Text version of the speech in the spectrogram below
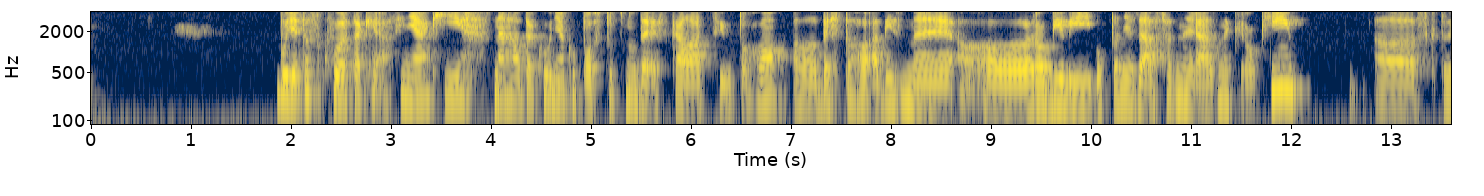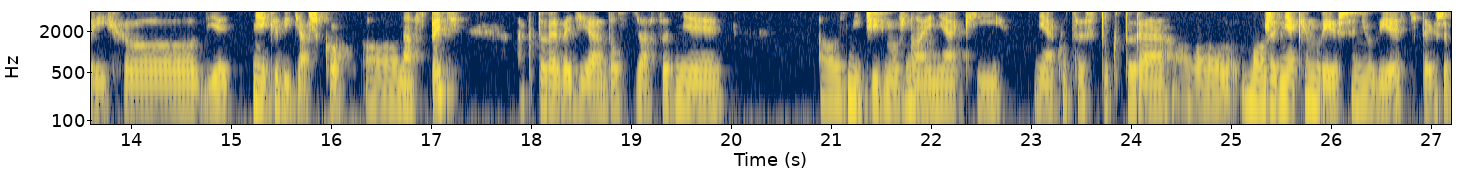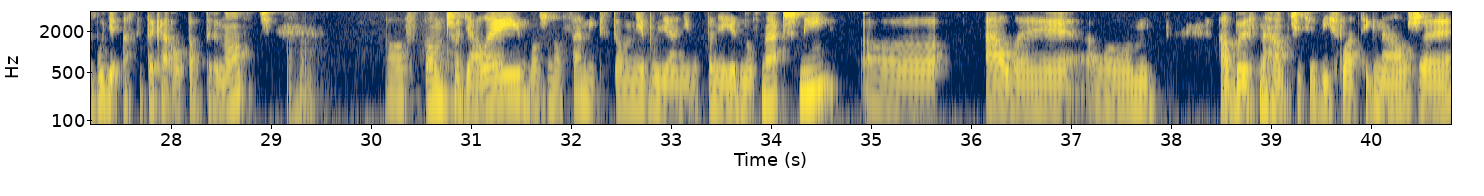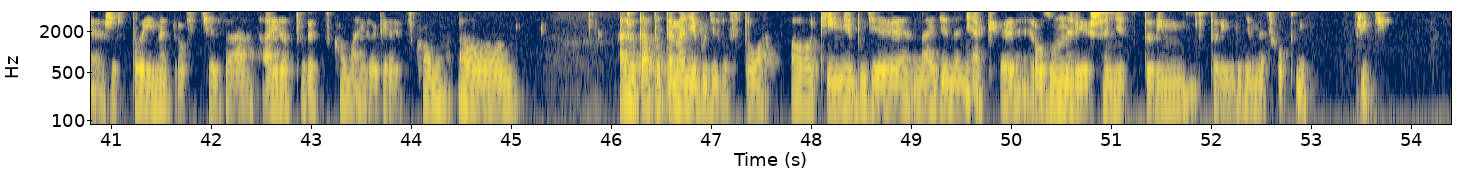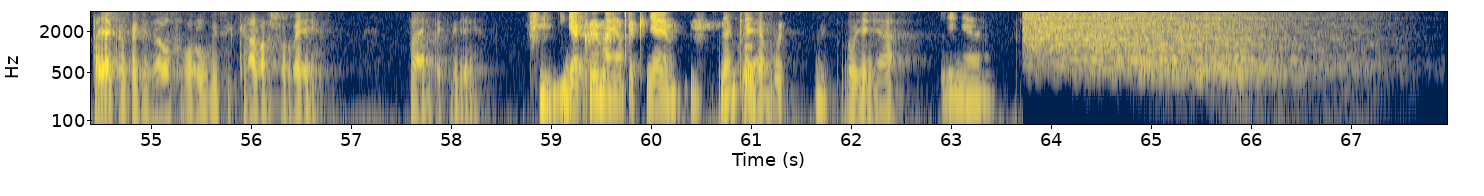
bude to skôr také asi nejaký snaha o takú nejakú postupnú deeskaláciu toho, eh, bez toho, aby sme eh, robili úplne zásadné rázne kroky, eh, z ktorých je niekedy ťažko naspäť a ktoré vedia dosť zásadne zničiť možno aj nejaký, nejakú cestu, ktorá môže k nejakému riešeniu viesť. Takže bude asi taká opatrnosť. Uh-huh v tom, čo ďalej. Možno summit v tom nebude ani úplne jednoznačný, ale, alebo je snaha určite vyslať signál, že, že stojíme proste za, aj za Tureckom, aj za Gréckom a že táto téma nebude zo stola, kým nebude nájdené nejaké rozumné riešenie, s ktorým, s ktorým budeme schopní žiť. Tak ďakujem pekne za rozhovor Lubici Karvašovej. Prajem pekný deň. Ďakujem aj ja pekne. Ďakujem. Dovidenia. Dovidenia.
